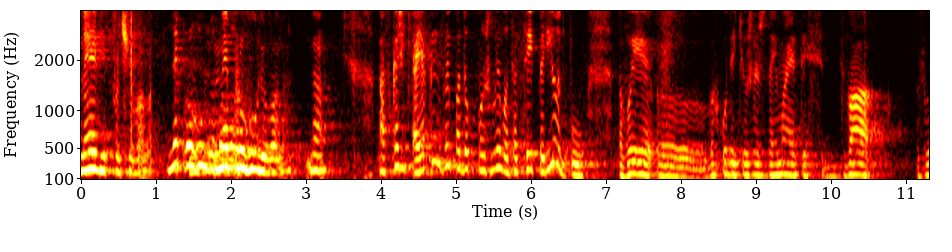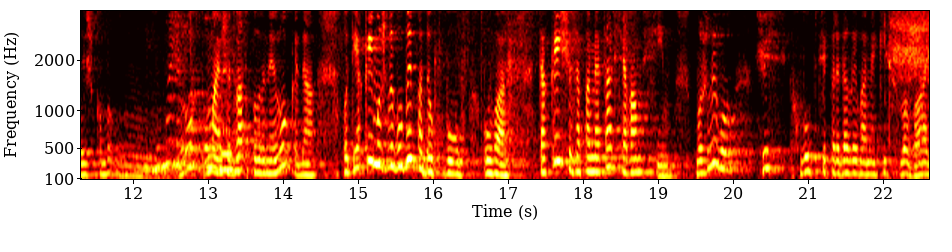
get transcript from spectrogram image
не відпочивала, Не прогулювала. не прогулювала. Да. А скажіть, а який випадок, можливо, за цей період був? Ви, е, виходить, уже ж займаєтесь два з лишком Ну, майже два з половиною. майже два з половиною роки, да. От який, можливо, випадок був у вас такий, що запам'ятався вам всім? Можливо, щось хлопці передали вам якісь слова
